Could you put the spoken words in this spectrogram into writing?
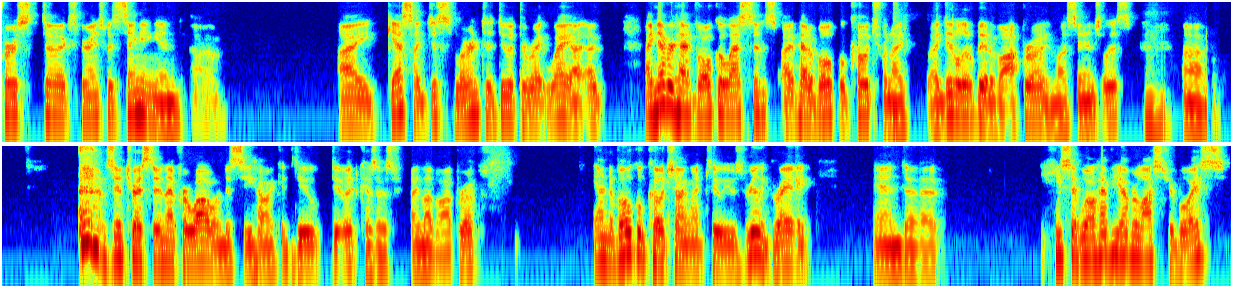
first uh, experience with singing. And, um, I guess I just learned to do it the right way. I, I, I never had vocal lessons. I've had a vocal coach when I, I did a little bit of opera in Los Angeles. Mm-hmm. Um, I was interested in that for a while. I wanted to see how I could do do it because I was I love opera. And the vocal coach I went to, he was really great. And uh, he said, "Well, have you ever lost your voice?"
